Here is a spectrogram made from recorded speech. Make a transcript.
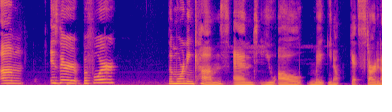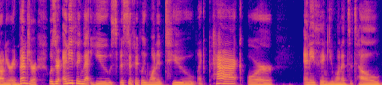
Um is there before the morning comes and you all make, you know, get started on your adventure, was there anything that you specifically wanted to like pack or anything you wanted to tell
